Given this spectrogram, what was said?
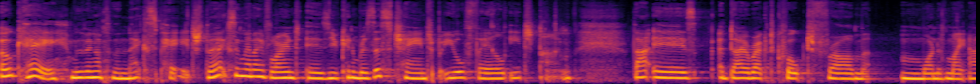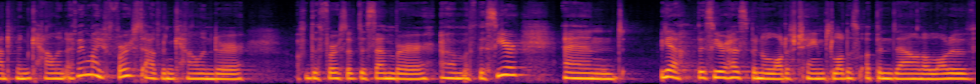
Okay, moving on to the next page. The next thing that I've learned is you can resist change, but you'll fail each time. That is a direct quote from one of my advent calendar. I think my first advent calendar of the 1st of December um, of this year. And yeah, this year has been a lot of change, a lot of up and down, a lot of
